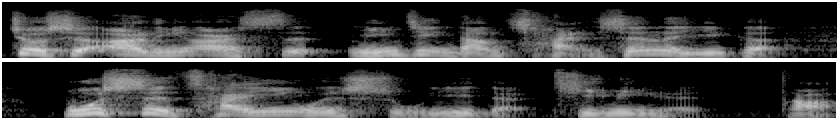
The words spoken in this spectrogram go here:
就是二零二四民进党产生了一个不是蔡英文属意的提名人啊。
